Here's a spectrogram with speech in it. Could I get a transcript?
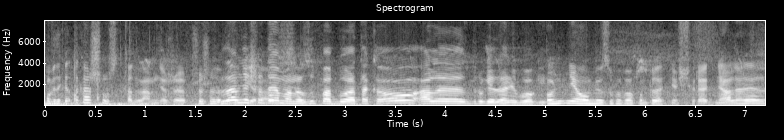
mówię, taka, taka szóstka dla mnie, że przyszedłem Dla mnie drugi siódema, no zupa była taka o, ale drugie danie było git. Bo Nie, u mnie zupa była kompletnie średnia, ale...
